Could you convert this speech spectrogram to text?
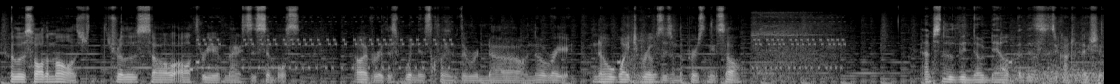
Trilo saw them all. Trillo saw all three of Max's symbols. However, this witness claims there were no no right no white roses on the person he saw. Absolutely no doubt that this is a contradiction.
